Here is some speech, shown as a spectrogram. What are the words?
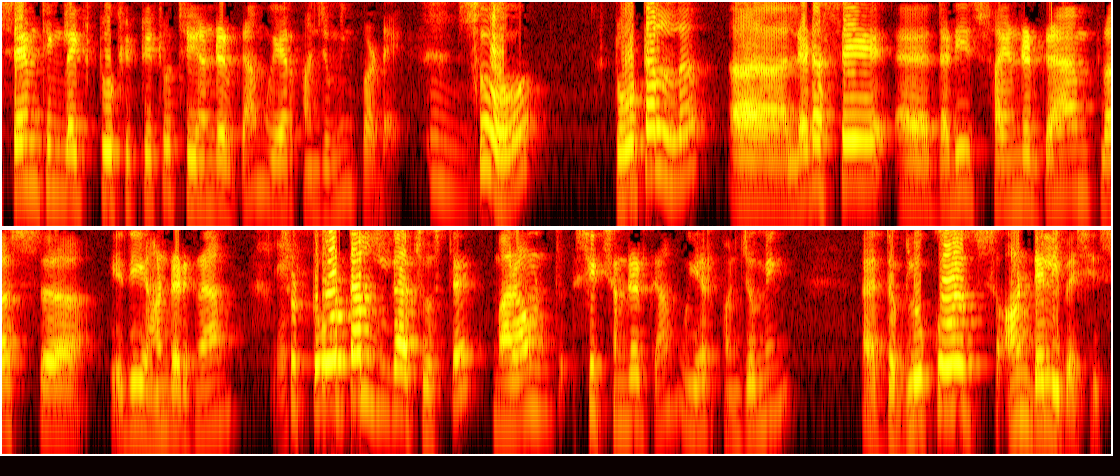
same thing like two fifty to three hundred gram we're consuming per day so total let us say that is five hundred gram plus ఇది హండ్రెడ్ గ్రామ్ సో టోటల్గా చూస్తే around six hundred gram we're consuming the glucose on daily basis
